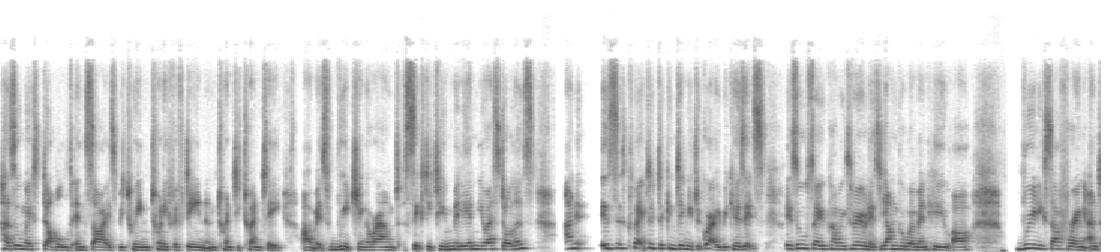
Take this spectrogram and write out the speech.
has almost doubled in size between 2015 and 2020. Um, it's reaching around 62 million US dollars. And it is expected to continue to grow because it's it's also coming through and it's younger women who are really suffering and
